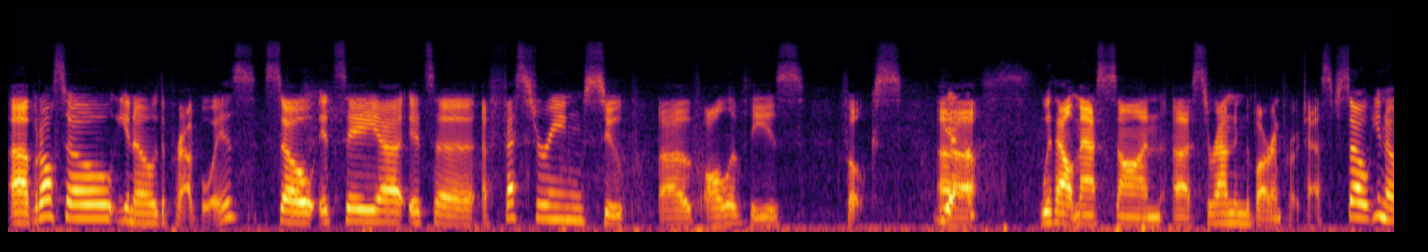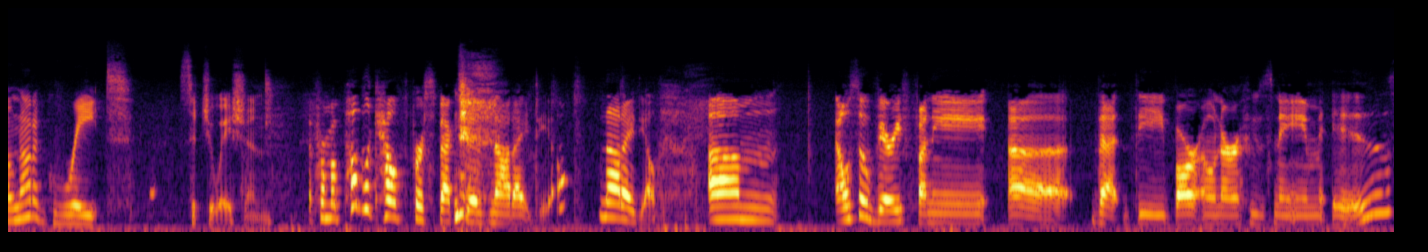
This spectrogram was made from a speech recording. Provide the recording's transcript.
uh, but also you know the Proud Boys. So it's a uh, it's a, a festering soup of all of these folks. uh, yes. Without masks on, uh, surrounding the bar in protest. So, you know, not a great situation. From a public health perspective, not ideal. Not ideal. Um, also very funny uh, that the bar owner, whose name is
